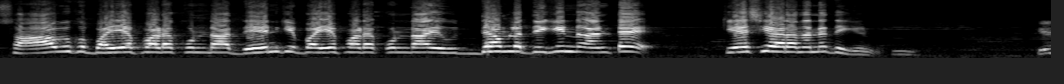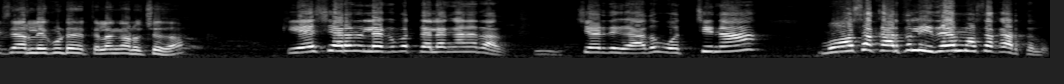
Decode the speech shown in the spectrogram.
సావుకు భయపడకుండా దేనికి భయపడకుండా ఈ ఉద్యమంలో దిగిండు అంటే కేసీఆర్ అననే దిగిండు. కేసీఆర్ లేకుంటే తెలంగాణ వచ్చేదా? కేసీఆర్ అని లేకపోతే తెలంగాణ రాదు. వచ్చేది కాదు. వచ్చిన మోసకర్తలు ఇదే మోసకర్తలు.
